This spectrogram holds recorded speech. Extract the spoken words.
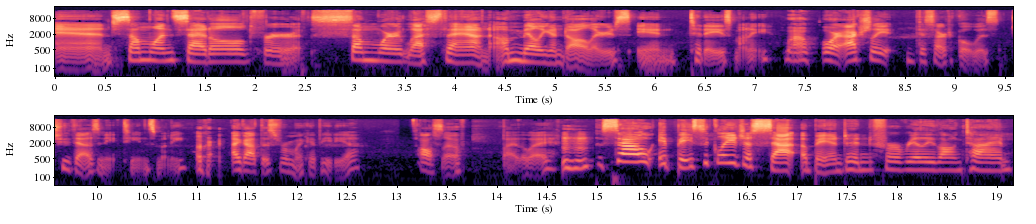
and someone settled for somewhere less than a million dollars in today's money. Wow. Or actually, this article was 2018's money. Okay. I got this from Wikipedia. Also, by the way. Mm-hmm. So it basically just sat abandoned for a really long time.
